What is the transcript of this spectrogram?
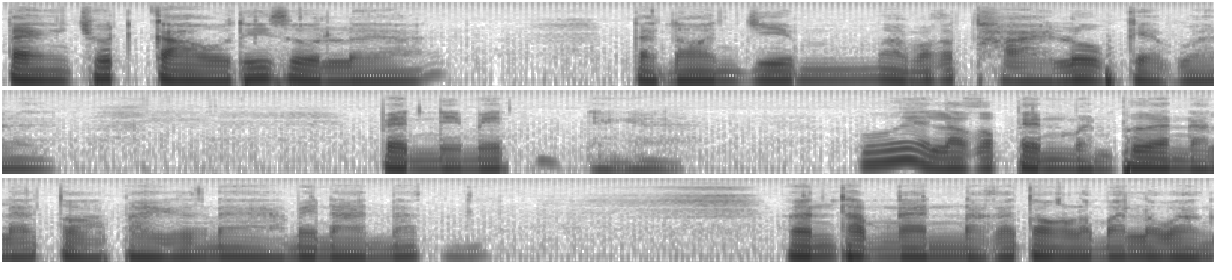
แต่งชุดเก่าที่สุดเลยอะแต่นอนยิ้มมันก็ถ่ายรูปเก็บไว้เป็นนิมิตอย่างเงี้ยอุ้ยเราก็เป็นเหมือนเพื่อนนั่นแหละต่อไปข้างหน้าไม่นานนักเพราะนั้นทำงานหนักก็ต้องระมัดระวัง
